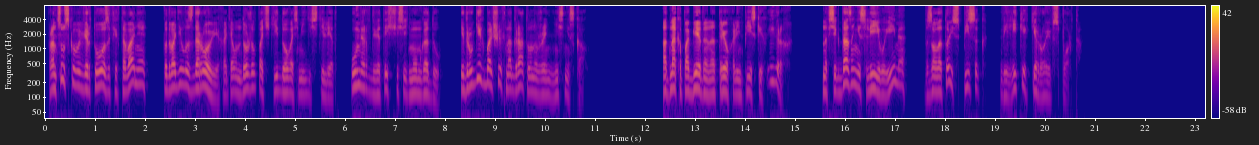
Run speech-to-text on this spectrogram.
Французского виртуоза фехтования подводило здоровье, хотя он дожил почти до 80 лет, умер в 2007 году, и других больших наград он уже не снискал. Однако победы на трех Олимпийских играх навсегда занесли его имя в золотой список великих героев спорта.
